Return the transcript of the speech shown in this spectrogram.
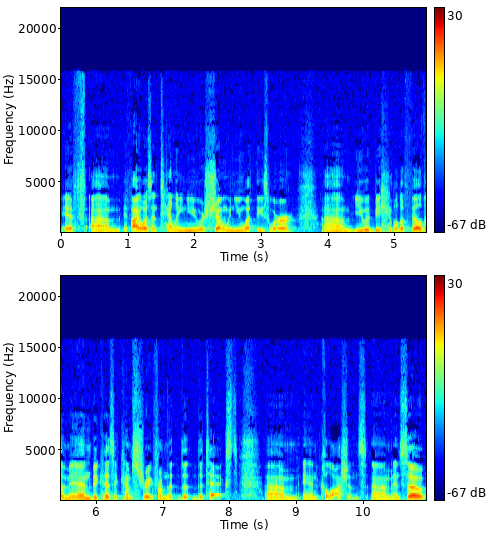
if um, if I wasn't telling you or showing you what these were, um, you would be able to fill them in because it comes straight from the the, the text um, in Colossians. Um, and so,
